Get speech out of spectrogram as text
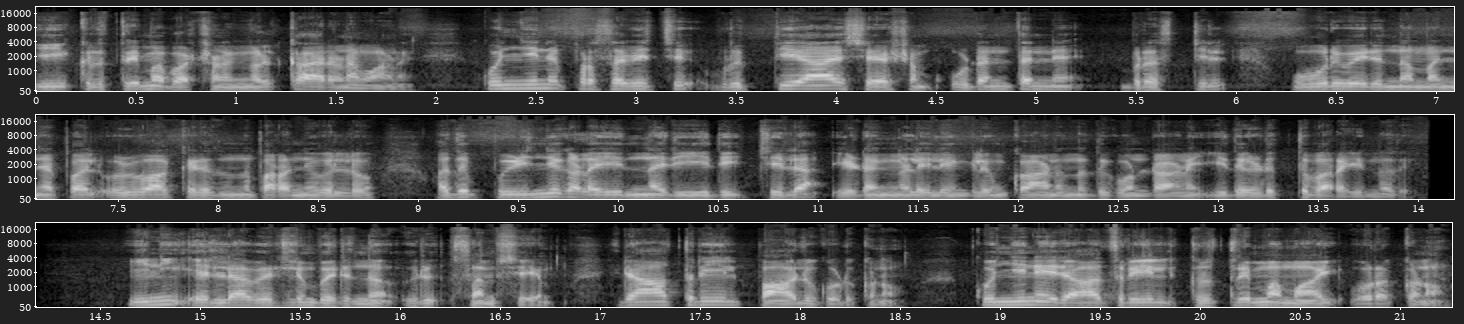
ഈ കൃത്രിമ ഭക്ഷണങ്ങൾ കാരണമാണ്. കുഞ്ഞിന് പ്രസവിച്ച് വൃത്തിയായ ശേഷം ഉടൻ തന്നെ ബ്രസ്റ്റിൽ ഊറി വരുന്ന മഞ്ഞപ്പാൽ ഒഴിവാക്കരുതെന്ന് പറഞ്ഞുവല്ലോ. അത് പിഴിഞ്ഞു കളയുന്ന രീതി ചില ഇടങ്ങളിലെങ്കിലും കാണുന്നത് കൊണ്ടാണ് ഇത് എടുത്തു പറയുന്നത്. ഇനി എല്ലാവരിലും വരുന്ന ഒരു സംശയം. രാത്രിയിൽ പാൽ കൊടുക്കണോ? കുഞ്ഞിനെ രാത്രിയിൽ കൃത്രിമമായി ഉറക്കണം.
